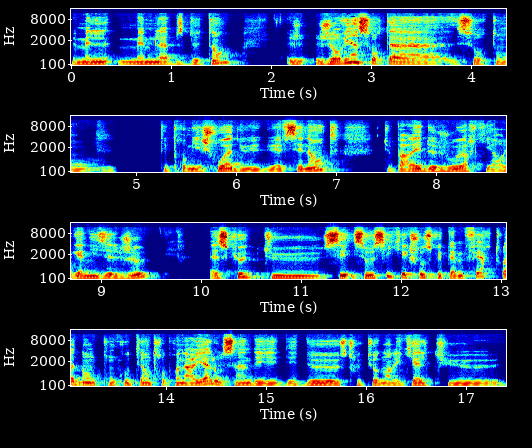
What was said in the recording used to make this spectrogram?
le même, laps de temps. Je, reviens sur, ta, sur ton, tes premiers choix du, du FC Nantes. Tu parlais de joueurs qui organisaient le jeu. Est-ce que tu, c'est aussi quelque chose que tu aimes faire, toi, dans ton côté entrepreneurial, au sein des, deux structures dans lesquelles tu,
